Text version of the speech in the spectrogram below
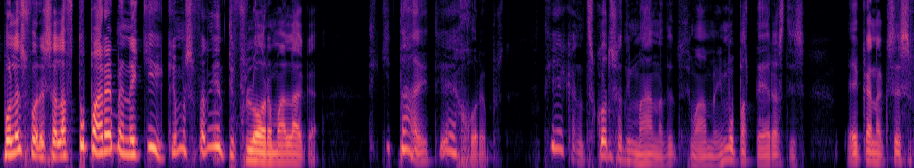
πολλές φορές, αλλά αυτό παρέμενε εκεί. Και όμως φανεί τι φλόρε, μαλάκα. Τι κοιτάει, τι έχω, ρε. Τι έκανα, τη σκότωσα τη μάνα, δεν το θυμάμαι. Είμαι ο πατέρας της. Έκανα, ξέρεις,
